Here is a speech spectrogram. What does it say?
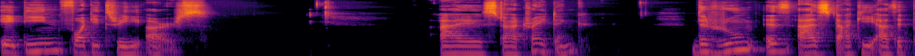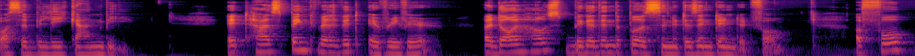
1843 hours. I start writing. The room is as tacky as it possibly can be. It has pink velvet everywhere, a dollhouse bigger than the person it is intended for, a four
